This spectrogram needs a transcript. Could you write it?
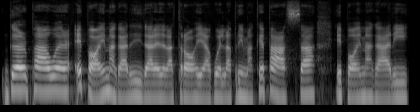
girl power e poi magari di dare della troia a quella prima che passa e poi magari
